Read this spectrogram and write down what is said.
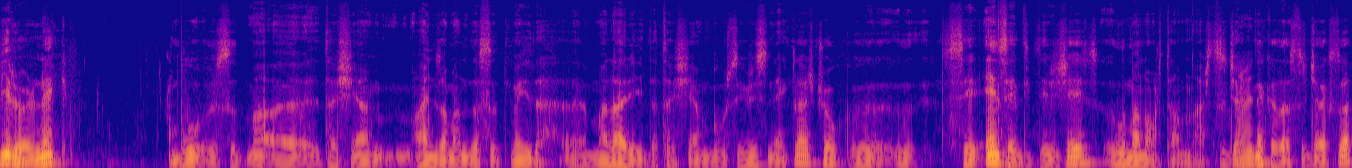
bir örnek bu sıtma e, taşıyan aynı zamanda sıtmayı da malaryayı da taşıyan bu sivrisinekler çok en sevdikleri şey ılıman ortamlar. Sıcak Evet. ne kadar sıcaksa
